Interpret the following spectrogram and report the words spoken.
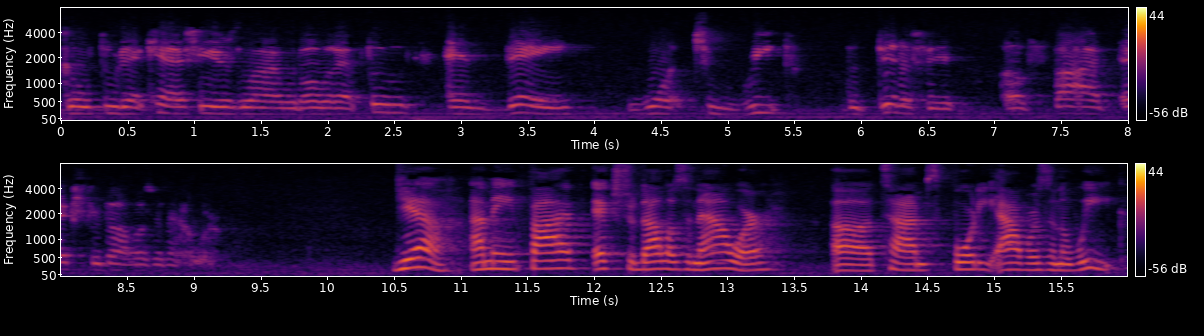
go through that cashier's line with all of that food, and they want to reap the benefit of five extra dollars an hour. Yeah, I mean, five extra dollars an hour uh, times 40 hours in a week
